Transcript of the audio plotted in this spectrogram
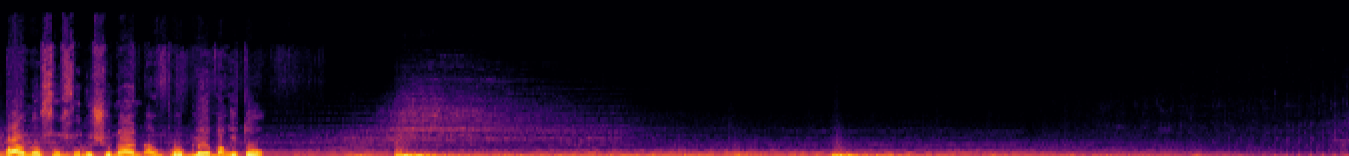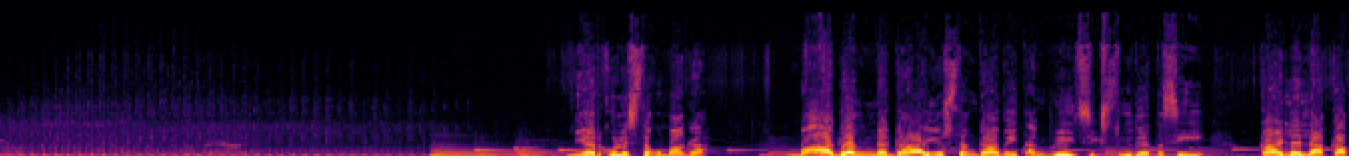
Paano susolusyonan ang problemang ito? Miyerkules ng umaga, maagang nag-aayos ng gamit ang grade 6 student na si Carla Lakap.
